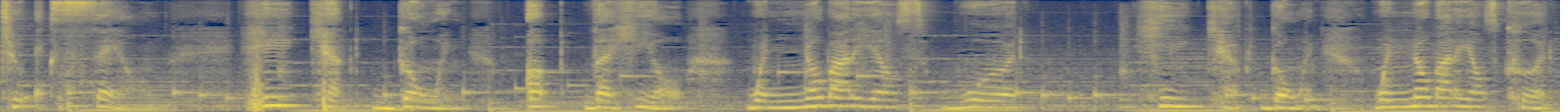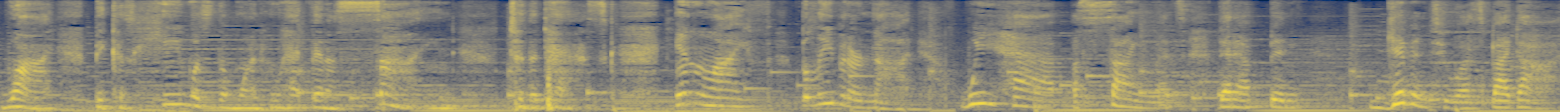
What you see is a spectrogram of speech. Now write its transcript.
to excel, he kept going up the hill when nobody else would, he kept going. When nobody else could. Why? Because he was the one who had been assigned to the task. In life, believe it or not, we have assignments that have been given to us by God.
